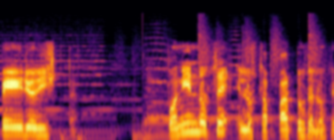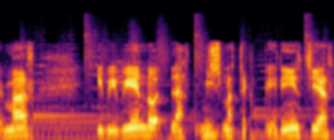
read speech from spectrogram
periodista poniéndose en los zapatos de los demás y viviendo las mismas experiencias,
